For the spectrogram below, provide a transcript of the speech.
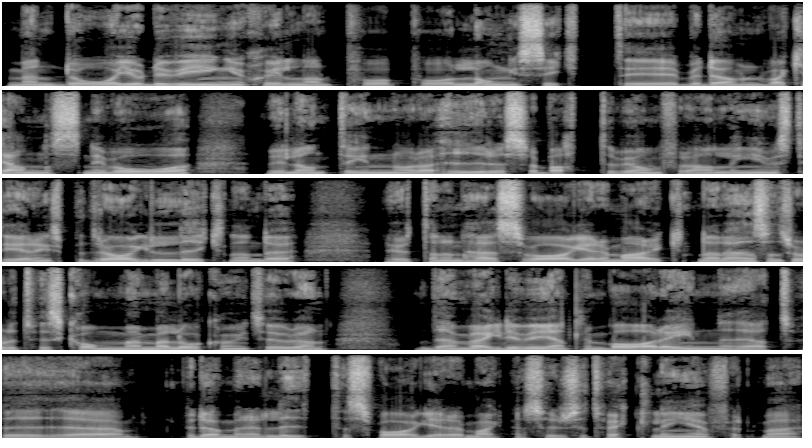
Men då gjorde vi ingen skillnad på, på långsiktig bedömd vakansnivå. Vi la inte in några hyresrabatter vid omförhandling, investeringsbidrag eller liknande. Utan den här svagare marknaden som troligtvis kommer med lågkonjunkturen, den vägde vi egentligen bara in i att vi eh, bedömer en lite svagare marknadshyresutveckling jämfört med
